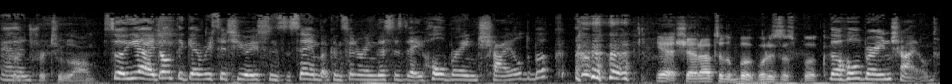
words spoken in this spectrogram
And- for, for too long. So yeah, I don't think every situation is the same. But considering this is a whole brain child book, Yeah, shout out to the book. What is this book? the whole brain child.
